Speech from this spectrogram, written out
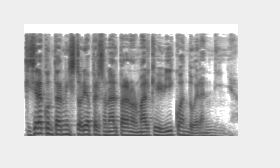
quisiera contar mi historia personal paranormal que viví cuando era niña.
